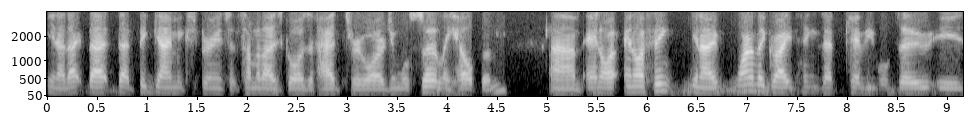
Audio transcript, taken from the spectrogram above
you know that that that big game experience that some of those guys have had through Origin will certainly help them. Um, and I and I think you know one of the great things that Kevy will do is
